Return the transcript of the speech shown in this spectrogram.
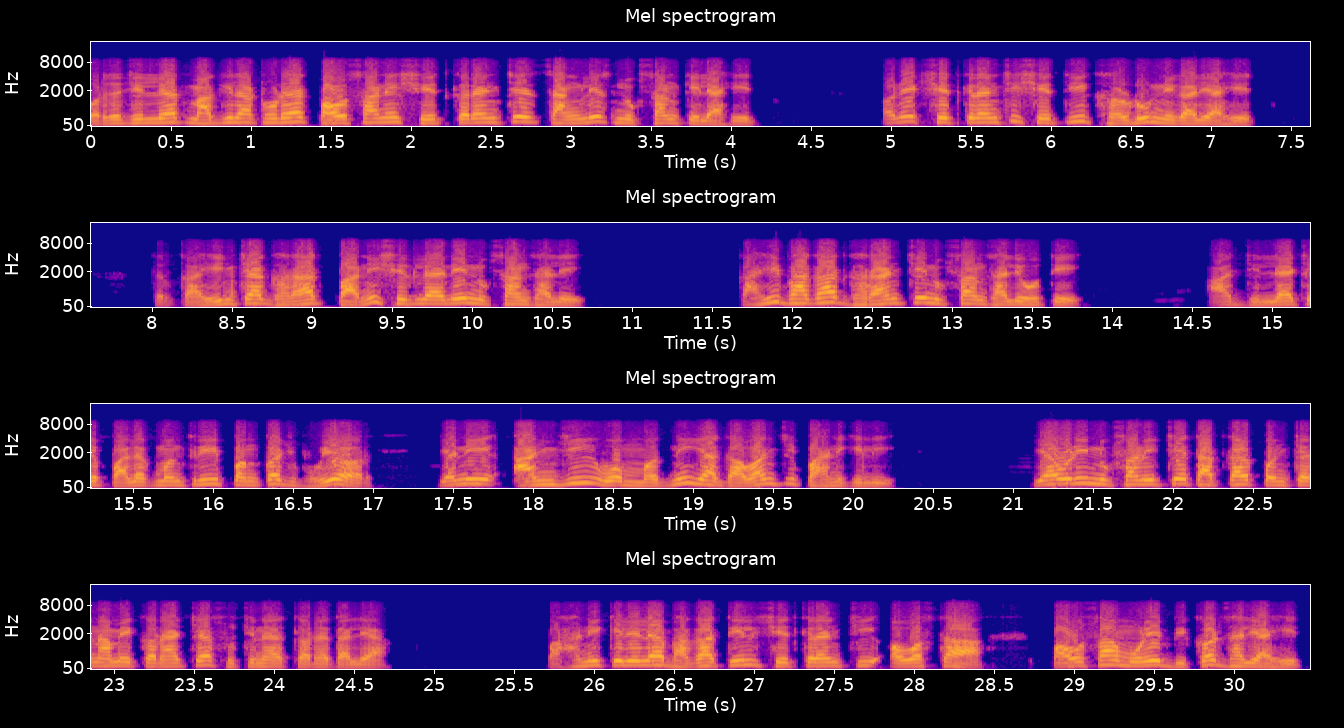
वर्धा जिल्ह्यात मागील आठवड्यात पावसाने शेतकऱ्यांचे चांगलेच नुकसान केले आहेत. अनेक शेतकऱ्यांची शेती खरडून निघाली आहेत. तर काहींच्या घरात पाणी शिरल्याने नुकसान झाले. काही भागात घरांचे नुकसान झाले होते. आज जिल्ह्याचे पालकमंत्री पंकज भोयर यांनी आंजी व मदनी या गावांची पाहणी केली. यावेळी नुकसानीचे तात्काळ पंचनामे करण्याच्या सूचना करण्यात आल्या. पाहणी केलेल्या भागातील शेतकऱ्यांची अवस्था पावसामुळे बिकट झाली आहेत.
